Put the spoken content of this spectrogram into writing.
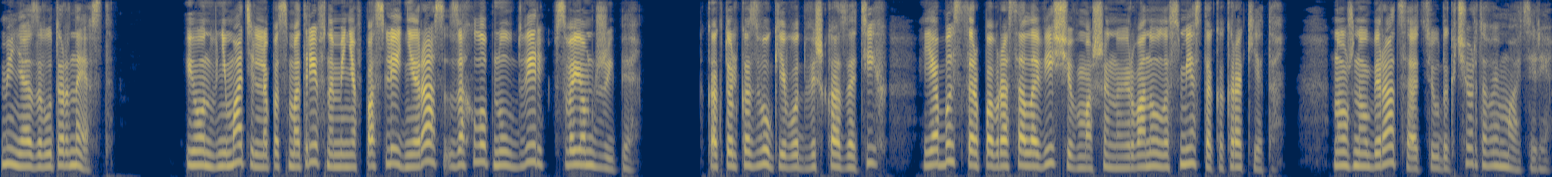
Меня зовут Эрнест. И он, внимательно посмотрев на меня в последний раз, захлопнул дверь в своем джипе. Как только звук его движка затих, я быстро побросала вещи в машину и рванула с места, как ракета. Нужно убираться отсюда к чертовой матери.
